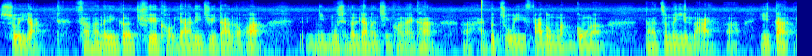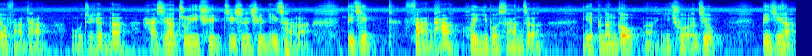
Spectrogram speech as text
所以啊，上方的一个缺口压力巨大的话，你目前的量能情况来看啊，还不足以发动猛攻了。那这么一来啊，一旦有反弹，我觉得呢，还是要注意去及时去离场了。毕竟反弹会一波三折，也不能够啊一蹴而就。毕竟啊。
